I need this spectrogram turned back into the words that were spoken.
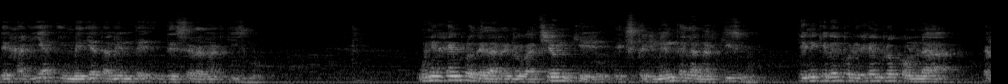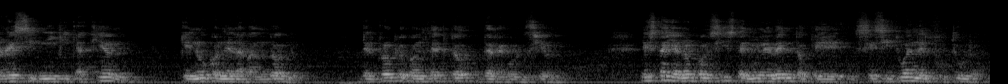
dejaría inmediatamente de ser anarquismo. Un ejemplo de la renovación que experimenta el anarquismo tiene que ver, por ejemplo, con la resignificación, que no con el abandono, del propio concepto de revolución. Esta ya no consiste en un evento que se sitúa en el futuro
